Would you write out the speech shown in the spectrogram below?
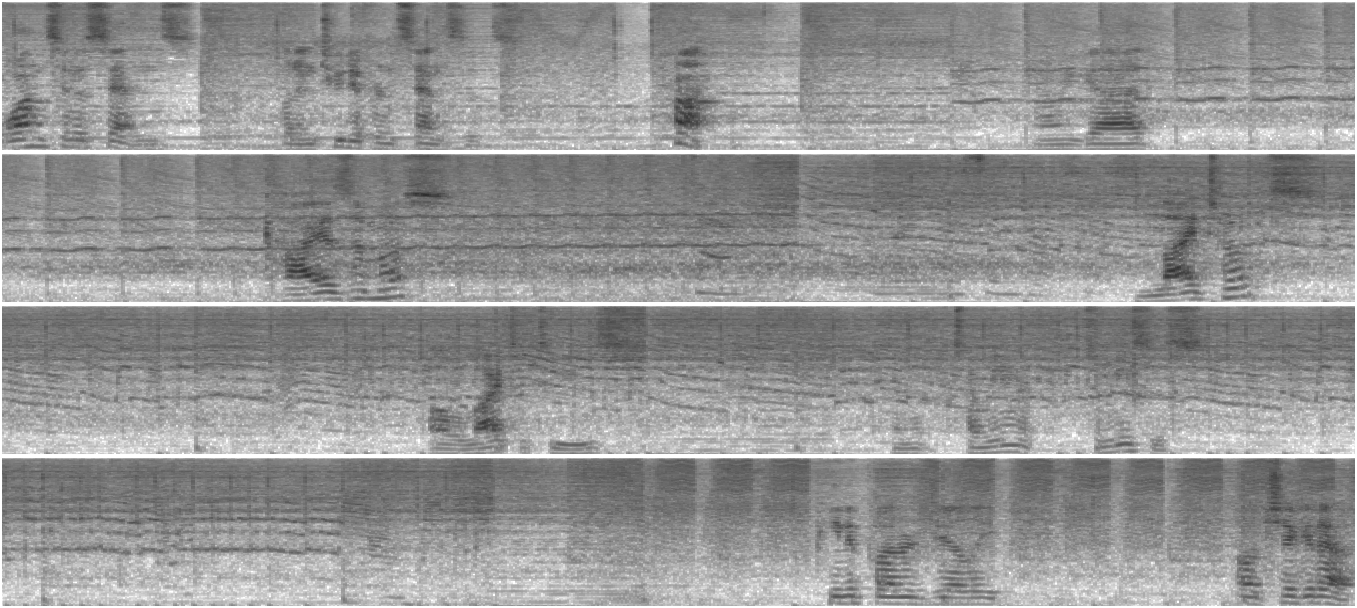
once in a sentence, but in two different senses. Huh. Now we got Chiasmus, Litotes, oh, Litotes, and Tamin- Tamesis. Peanut butter jelly. Oh, check it out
